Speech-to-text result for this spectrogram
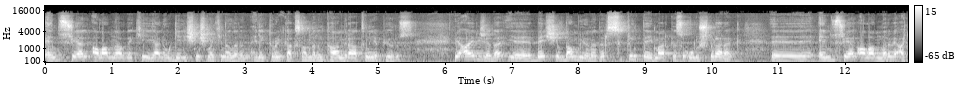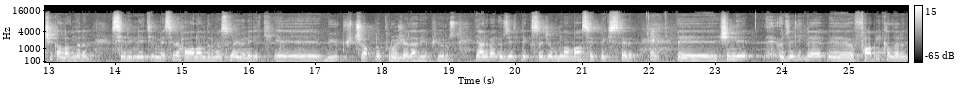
endüstriyel alanlardaki yani o gelişmiş makinelerin elektronik aksamların tamiratını yapıyoruz. Ve ayrıca da 5 yıldan bu yanadır Spring Day markası oluşturarak e, endüstriyel alanları ve açık alanların serinletilmesi ve havalandırmasına yönelik e, büyük çaplı projeler yapıyoruz. Yani ben özellikle kısaca bundan bahsetmek isterim. Evet. E, şimdi e, özellikle e, fabrikaların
